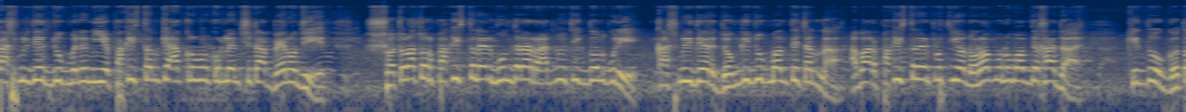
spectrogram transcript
কাশ্মীরদের যুগ মেনে নিয়ে পাকিস্তানকে আক্রমণ করলেন সেটা বেনজির। সচরাচর পাকিস্তানের মূলধারার রাজনৈতিক দলগুলি কাশ্মীরিদের জঙ্গি যুগ মানতে চান না, আবার পাকিস্তানের প্রতিও নরম মনোভাব দেখা যায়। কিন্তু গত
